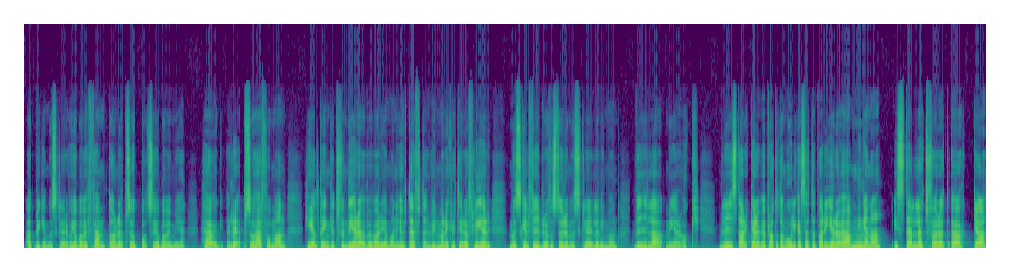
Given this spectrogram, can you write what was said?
att bygga muskler. Och jobbar vi 15 reps uppåt så jobbar vi med hög reps. Och här får man helt enkelt fundera över vad det är man är ute efter. Vill man rekrytera fler muskelfibrer och få större muskler eller vill man vila mer och bli starkare. Vi har pratat om olika sätt att variera övningarna istället för att öka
